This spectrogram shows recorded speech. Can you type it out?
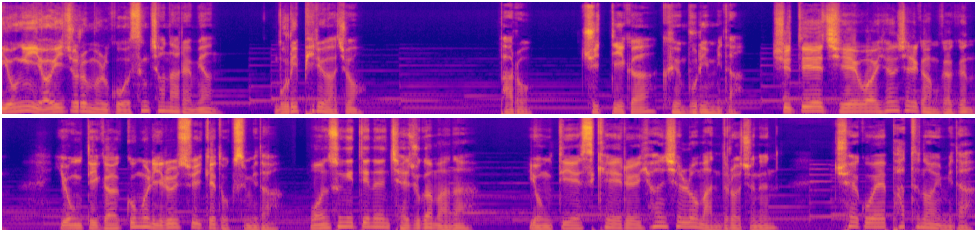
용이 여의주를 물고 승천하려면 물이 필요하죠. 바로 쥐띠가 그 물입니다. 쥐띠의 지혜와 현실 감각은 용띠가 꿈을 이룰 수 있게 돕습니다. 원숭이띠는 재주가 많아 용띠의 스케일을 현실로 만들어주는 최고의 파트너입니다.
